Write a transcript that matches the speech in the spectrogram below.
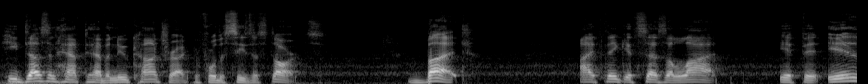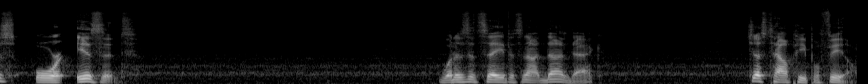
he doesn't have to have a new contract before the season starts. But I think it says a lot if it is or isn't. What does it say if it's not done, Dak? Just how people feel.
